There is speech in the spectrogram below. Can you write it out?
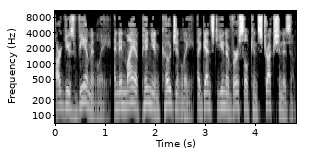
argues vehemently and in my opinion cogently against universal constructionism.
